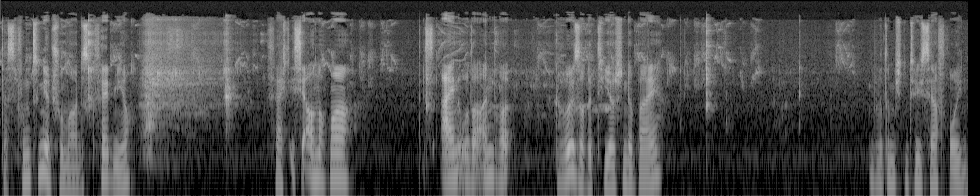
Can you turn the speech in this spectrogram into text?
Das funktioniert schon mal. Das gefällt mir. Vielleicht ist ja auch noch mal das ein oder andere größere Tierchen dabei. Würde mich natürlich sehr freuen.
